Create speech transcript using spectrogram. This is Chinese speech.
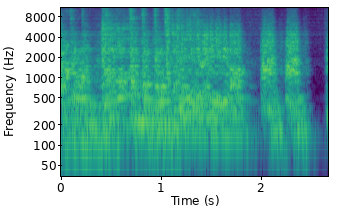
Thank you.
